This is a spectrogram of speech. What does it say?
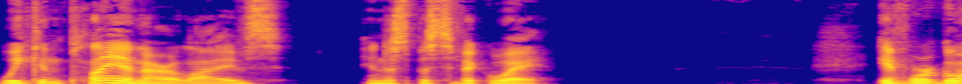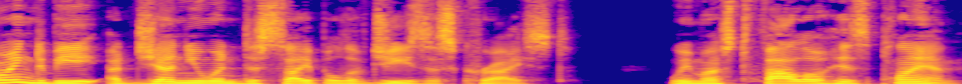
we can plan our lives in a specific way. If we're going to be a genuine disciple of Jesus Christ, we must follow his plan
